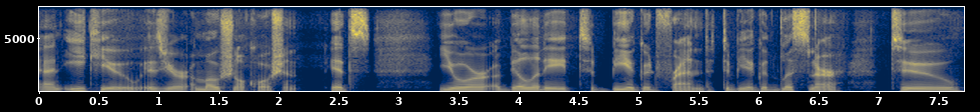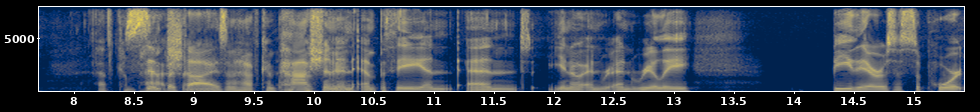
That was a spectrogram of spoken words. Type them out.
and EQ is your emotional quotient. It's your ability to be a good friend, to be a good listener, to have compassion. sympathize and have compassion and empathy and and you know and and really be there as a support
